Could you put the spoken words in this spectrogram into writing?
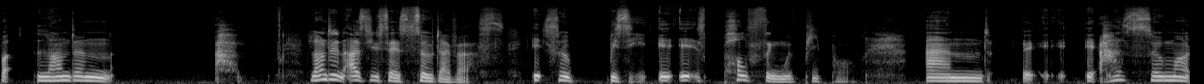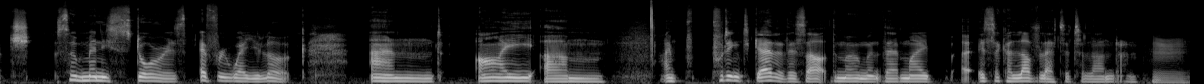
but London, London, as you say, is so diverse. It's so busy. It, it's pulsing with people, and it, it has so much, so many stories everywhere you look, and I, um, I'm putting together this art at the moment. They're my, uh, it's like a love letter to London. Mm.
